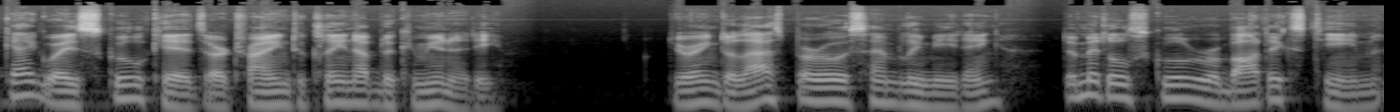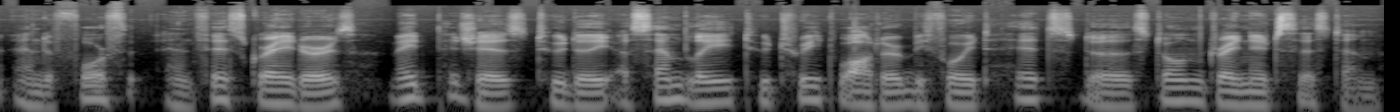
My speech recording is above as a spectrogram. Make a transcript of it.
Skagway's school kids are trying to clean up the community. During the last Borough Assembly meeting, the middle school robotics team and the 4th and 5th graders made pitches to the assembly to treat water before it hits the storm drainage system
